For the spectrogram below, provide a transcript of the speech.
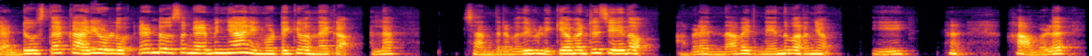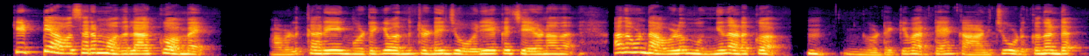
രണ്ടു ദിവസത്തെ കാര്യമുള്ളൂ. രണ്ടു ദിവസം കഴിയുമ്പോൾ ഞാൻ ഇങ്ങോട്ടേക്ക് വന്നേക്കാം. അല്ല ചന്ദ്രമതി വിളിക്കാൻ പറ്റോ ചെയ്തോ? അവൾ എന്നാ വരുന്നേന്ന് പറഞ്ഞോ? ഏ അവൾ കിട്ടിയ അവസരം മുതലാക്കും അമ്മേ. അവൾക്കറിയാം ഇങ്ങോട്ടേക്ക് വന്നിട്ടുണ്ടെങ്കിൽ ജോലിയൊക്കെ ചെയ്യണമെന്ന് അതുകൊണ്ട് അവൾ മുങ്ങി നടക്കുക ഇങ്ങോട്ടേക്ക് വരട്ടെ. ഞാൻ കാണിച്ചു കൊടുക്കുന്നുണ്ട്.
